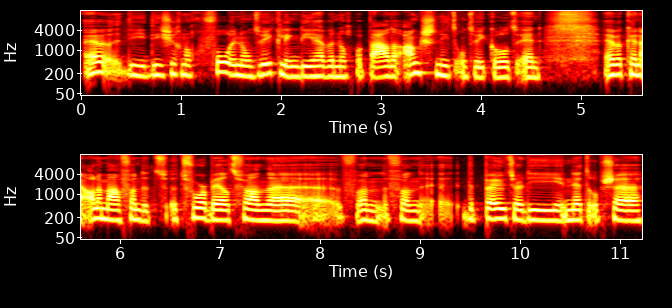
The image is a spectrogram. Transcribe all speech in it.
hè, die, die zich nog vol in ontwikkeling, die hebben nog bepaalde angsten niet ontwikkeld. En hè, we kennen allemaal van het, het voorbeeld van, uh, van, van de peuter die net op zijn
